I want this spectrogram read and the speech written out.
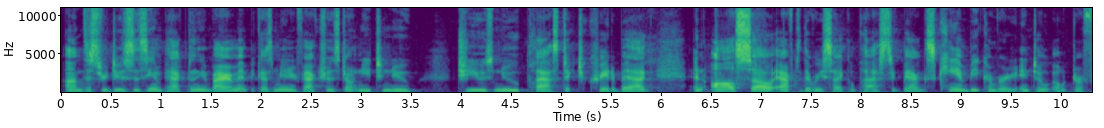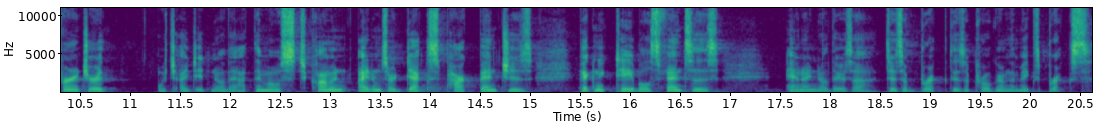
Um, this reduces the impact on the environment because manufacturers don't need to new to use new plastic to create a bag. And also, after the recycled plastic bags can be converted into outdoor furniture, which I did know that. The most common items are decks, park benches, picnic tables, fences, and I know there's a there's a brick there's a program that makes bricks.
